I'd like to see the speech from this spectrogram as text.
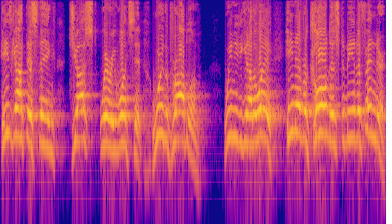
He's got this thing just where he wants it. We're the problem. We need to get out of the way. He never called us to be a defender.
